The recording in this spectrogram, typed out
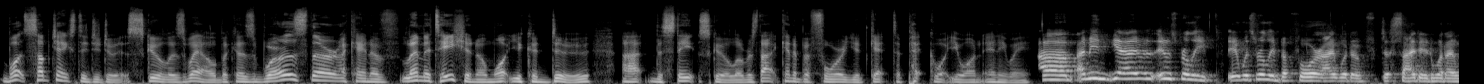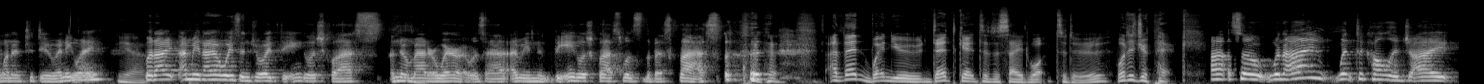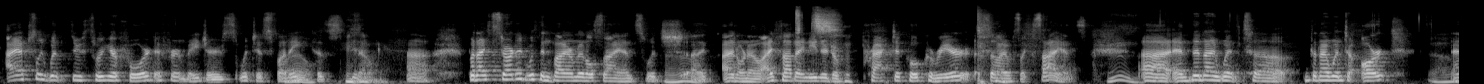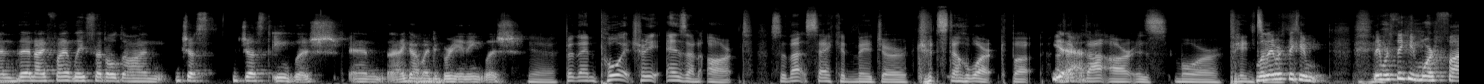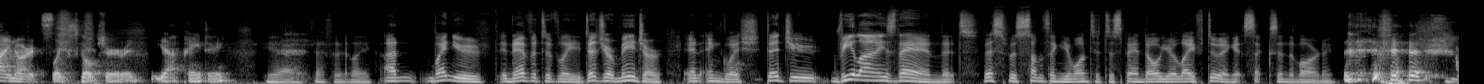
what subjects did you do at school as well? Because was there a kind of limitation on what you could do at the state school, or was that kind of before you'd get to pick what you want anyway? Um, I mean, yeah, it was, it was really it was really before I would have decided what I wanted to do anyway. Yeah. But I I mean, I always enjoyed the English class no matter where I was at. I mean, the English class was the best class. And then when you did get to decide what to do, what did you pick? uh, so when I went to college, I I actually went through three or four different majors, which is funny Wow. because you know. Uh, but I started with environmental science, which I, I don't know. I thought I needed a practical career, so I was like science. Uh, and then I went to then I went to art, and then I finally settled on just just English, and I got my degree in English. Yeah. But then poetry is an art, so that second major could still work, but I Yeah. think that art is more painting. Well, they were thinking they were thinking more fine arts like sculpture and yeah, painting. Yeah, definitely. And when you inevitably did your major in English, did you realise then that this was something you wanted to spend all your life doing at six in the morning?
